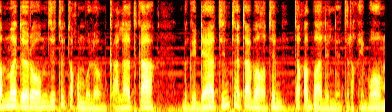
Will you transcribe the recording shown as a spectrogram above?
ኣብ መደሮኦም ዝተጠቕሙሎም ቃላት ከኣ ብግዳያትን ተጠበቕትን ተቐባልነት ረኺቦም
